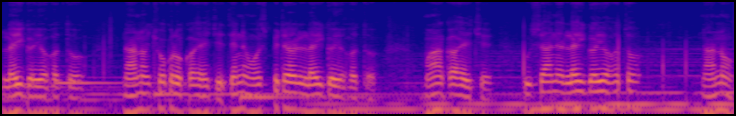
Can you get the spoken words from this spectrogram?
લઈ ગયો હતો. નાનો છોકરો કહે છે, તેને હોસ્પિટલ લઈ ગયો હતો. માં કહે છે, ઉષાને લઈ ગયો હતો? નાનો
